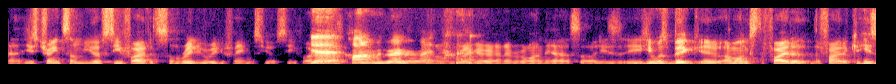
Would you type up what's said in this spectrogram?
uh, he's trained some ufc fighters some really really famous ufc fighters yeah, Conor McGregor, right? Conor McGregor and everyone yeah so he's he, he was big uh, amongst the fighter the fighter he's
